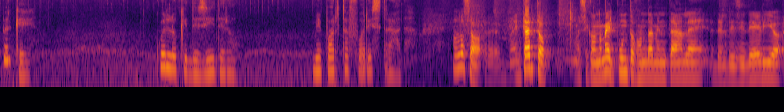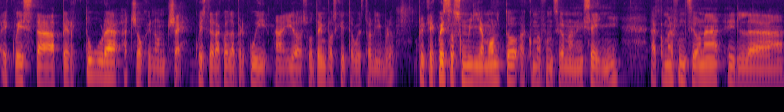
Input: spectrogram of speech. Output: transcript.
Perché quello che desidero mi porta fuori strada. Non lo so, eh, intanto secondo me il punto fondamentale del desiderio è questa apertura a ciò che non c'è. Questa è la cosa per cui ah, io a suo tempo ho scritto questo libro, perché questo somiglia molto a come funzionano i segni, a come funziona il,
